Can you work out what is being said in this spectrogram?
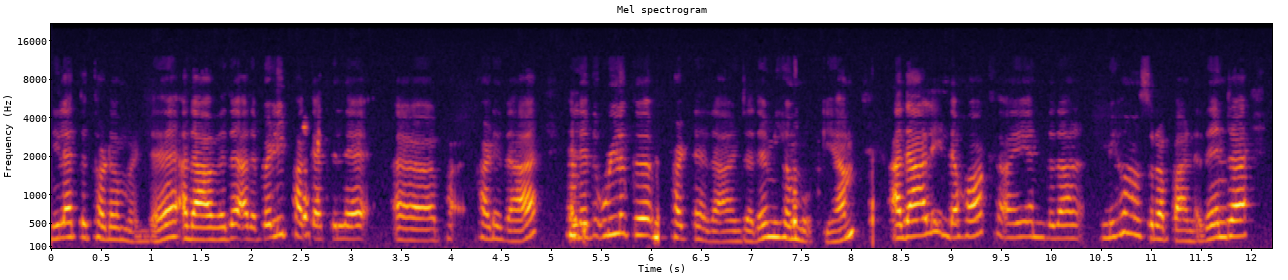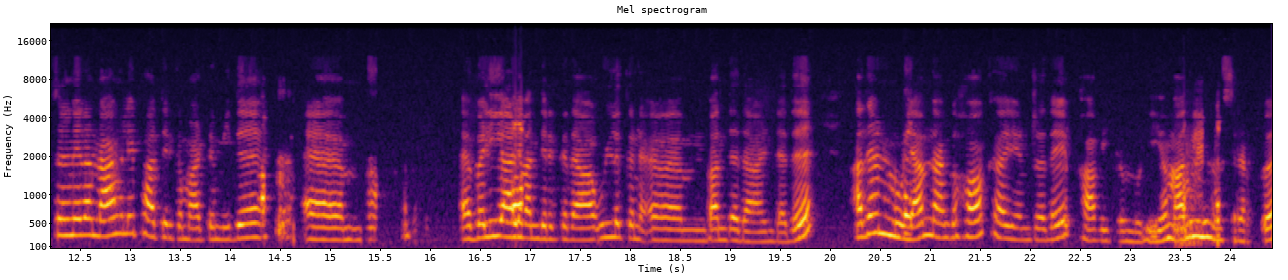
நிலத்தை தொடும் உண்டு அதாவது அது வெளிப்பக்கத்துல ஆஹ் படுதா அல்லது உள்ளுக்கு பட்டதான்றது மிக முக்கியம். அதால இந்த ஹாக் என்றதான் மிகவும் சிறப்பானது. என்ற சில நேரம் நாங்களே பார்த்திருக்க மாட்டோம். இது ஆம், வெளியால வந்திருக்குதா உள்ளுக்கு ஆம், வந்ததான்றது அதன் மூலம் நாங்க ஹாக்கா என்றதை பாவிக்க முடியும். அது சிறப்பு.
